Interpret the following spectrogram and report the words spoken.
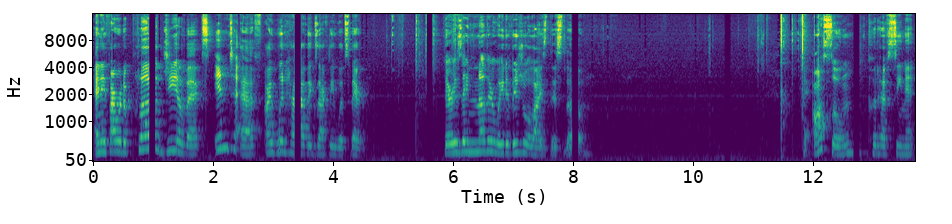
And if I were to plug g of x into f, I would have exactly what's there. There is another way to visualize this though. I also could have seen it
